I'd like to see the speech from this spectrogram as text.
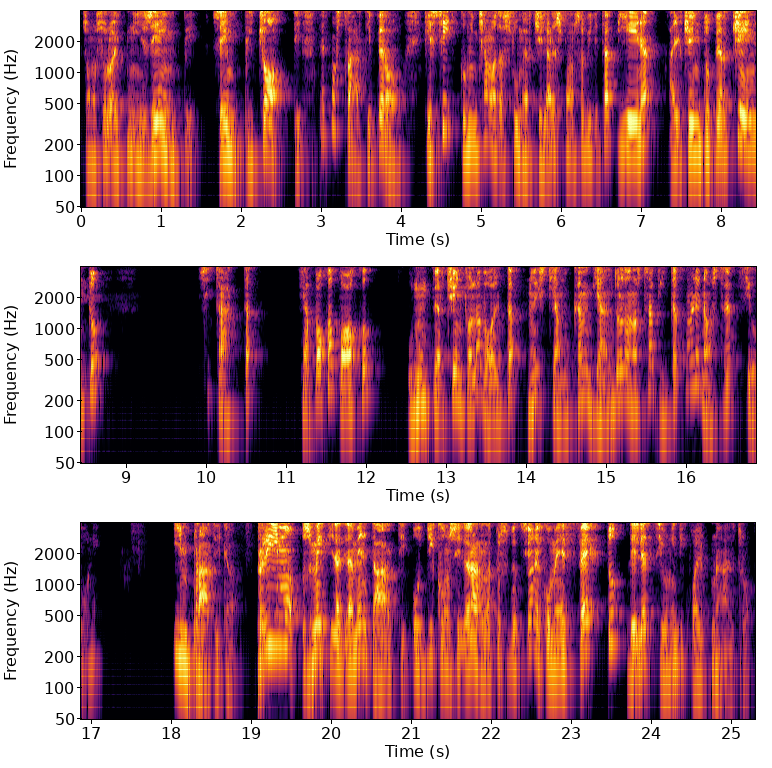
sono solo alcuni esempi sempliciotti per mostrarti però che se cominciamo ad assumerci la responsabilità piena al 100%, si tratta che a poco a poco un 1% alla volta noi stiamo cambiando la nostra vita con le nostre azioni. In pratica, primo, smettila di lamentarti o di considerare la tua situazione come effetto delle azioni di qualcun altro.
